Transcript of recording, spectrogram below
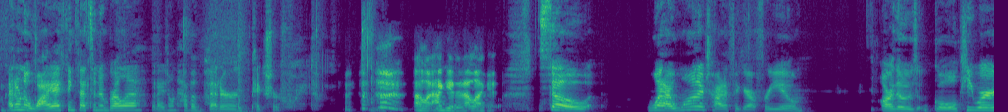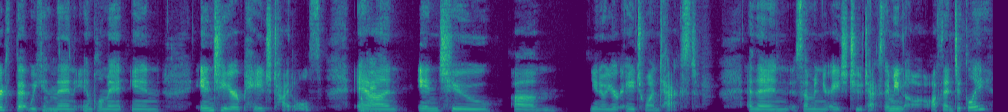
Okay. I don't know why I think that's an umbrella, but I don't have a better picture for it. oh, I get it. I like it. So, what I want to try to figure out for you are those goal keywords that we can mm-hmm. then implement in into your page titles okay. and into um, you know your H1 text and then some in your H2 text. I mean, authentically,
